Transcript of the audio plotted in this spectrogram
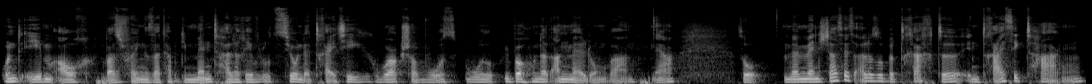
und eben auch, was ich vorhin gesagt habe, die mentale Revolution, der dreitägige Workshop, wo es wo über 100 Anmeldungen waren. Ja? So, wenn, wenn ich das jetzt alle so betrachte, in 30 Tagen,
